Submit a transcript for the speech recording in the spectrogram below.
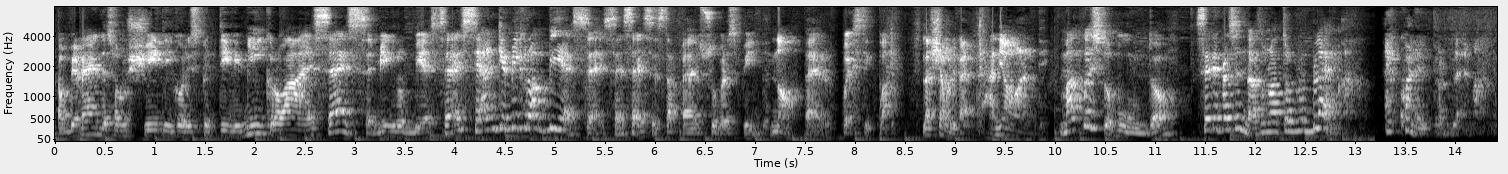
Ovviamente sono usciti i corrispettivi micro ASS, micro BSS e anche micro ABSS. SS sta per super speed, no per questi qua. Lasciamoli perdere, andiamo avanti. Ma a questo punto si è ripresentato un altro problema. E qual è il problema?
